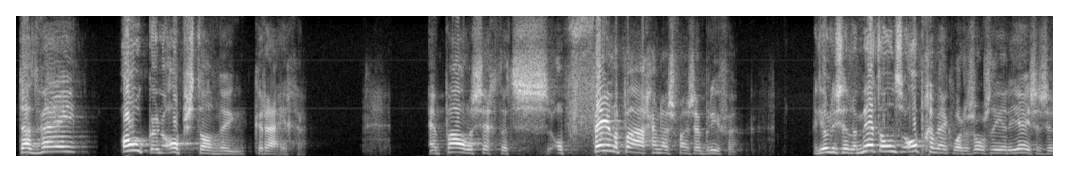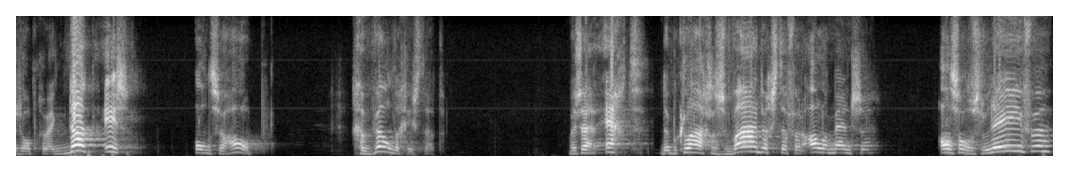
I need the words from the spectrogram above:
dat wij ook een opstanding krijgen. En Paulus zegt het op vele pagina's van zijn brieven. Jullie zullen met ons opgewekt worden zoals de Heer Jezus is opgewekt. Dat is onze hoop. Geweldig is dat. We zijn echt de beklagenswaardigste van alle mensen als ons leven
